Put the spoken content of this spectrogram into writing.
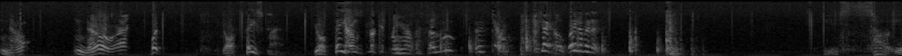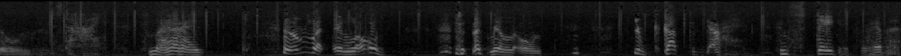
No. No, I... But your face, man. Your face. Don't look at me, Utterson. Jekyll, wait a minute. He saw you, Mr. Hyde. My eyes. Oh, let me alone. Let me alone. You've got to die and stay dead forever.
